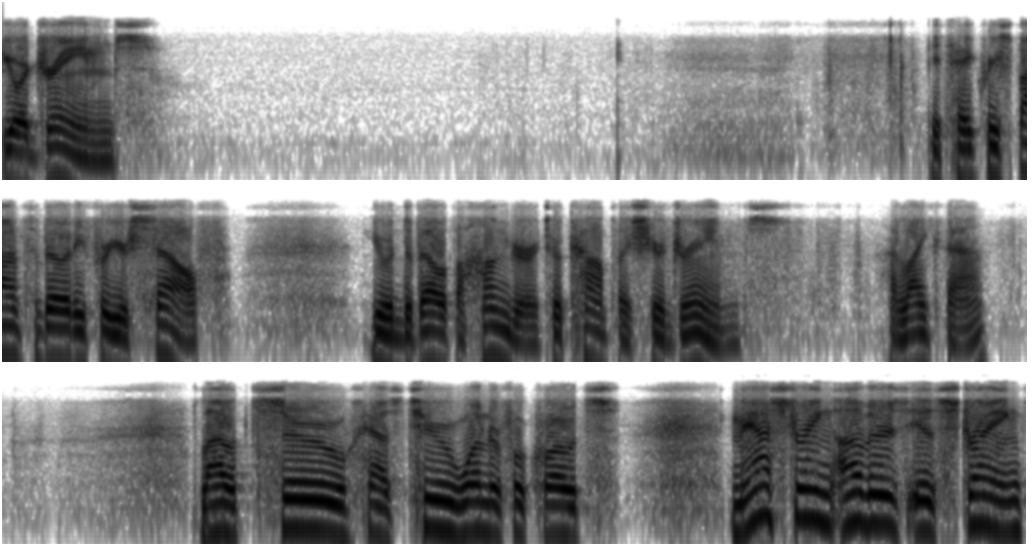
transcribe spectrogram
your dreams. If you take responsibility for yourself, you would develop a hunger to accomplish your dreams. I like that. Lao Tzu has two wonderful quotes Mastering others is strength.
